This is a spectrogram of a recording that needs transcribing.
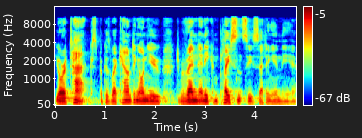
your attacks because we're counting on you to prevent any complacency setting in here.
